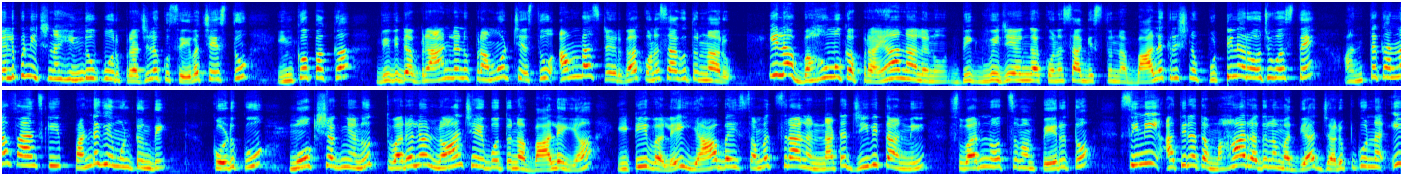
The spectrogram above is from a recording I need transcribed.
గెలుపునిచ్చిన హిందూపూర్ ప్రజలకు సేవ చేస్తూ ఇంకో పక్క వివిధ బ్రాండ్లను ప్రమోట్ చేస్తూ అంబాసిడర్గా కొనసాగుతున్నారు. ఇలా బహుముఖ ప్రయాణాలను దిగ్విజయంగా కొనసాగిస్తున్న బాలకృష్ణ పుట్టినరోజు వస్తే అంతకన్నా ఫ్యాన్స్కి పండగ ఏముంటుంది కొడుకు మోక్షజ్ఞను త్వరలో లాంచ్ చేయబోతున్న బాలయ్య ఇటీవలే యాభై సంవత్సరాల నట జీవితాన్ని స్వర్ణోత్సవం పేరుతో సినీ అతిరథ మహారథుల మధ్య జరుపుకున్న ఈ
